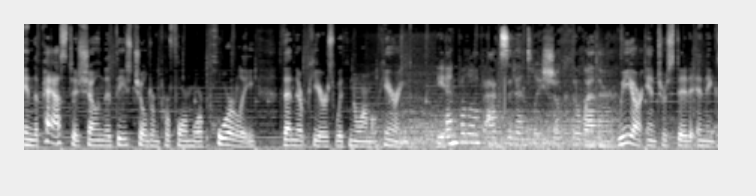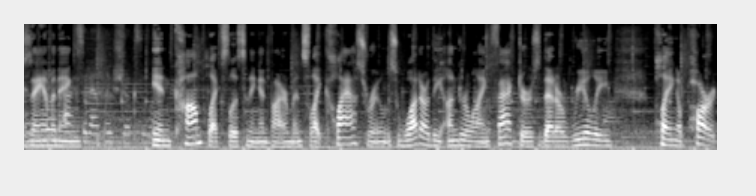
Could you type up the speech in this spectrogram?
in the past has shown that these children perform more poorly than their peers with normal hearing. The envelope accidentally shook the weather. We are interested in examining in complex listening environments like classrooms, what are the underlying factors that are really playing a part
